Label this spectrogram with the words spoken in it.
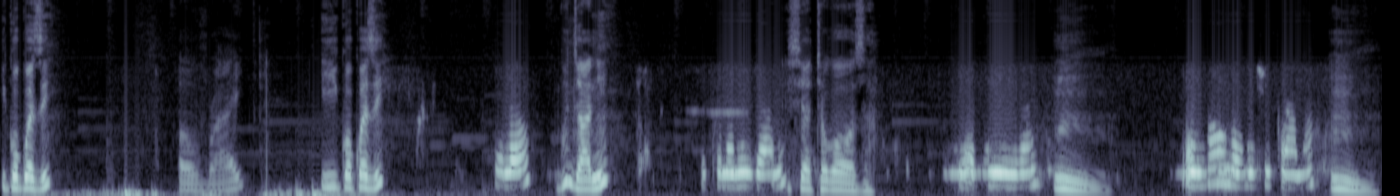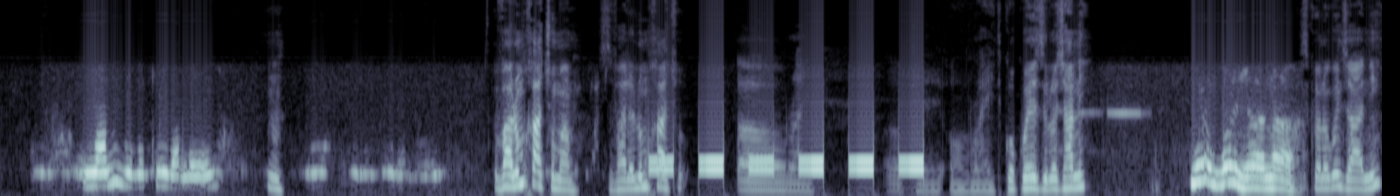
ikokwezi alright ikokwezi Hello, kunjani? Ikhona ninjani? siyathokoza. Ngiyaphila. mm. Ngibonga ukuthi igama. mm. Nami nginenkinga leyo. vala umhatsho mama. Sivalela umhatsho. Alright okay alright kokwezi lo tshani kunjana sikhona kunjani?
